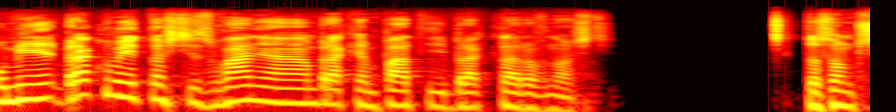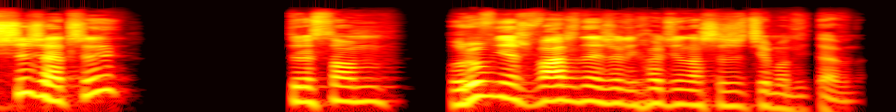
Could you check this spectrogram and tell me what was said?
Umie brak umiejętności słuchania, brak empatii, brak klarowności. To są trzy rzeczy, które są również ważne, jeżeli chodzi o nasze życie modlitewne,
